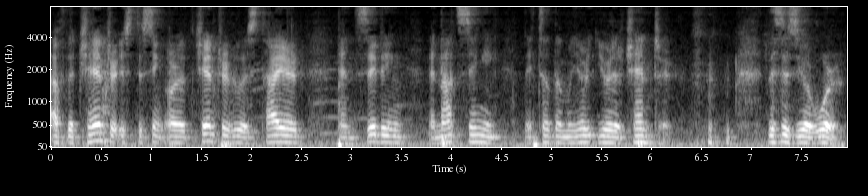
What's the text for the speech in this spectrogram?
of the chanter is to sing, or a chanter who is tired and sitting and not singing. They tell them you're you're a chanter. this is your work,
